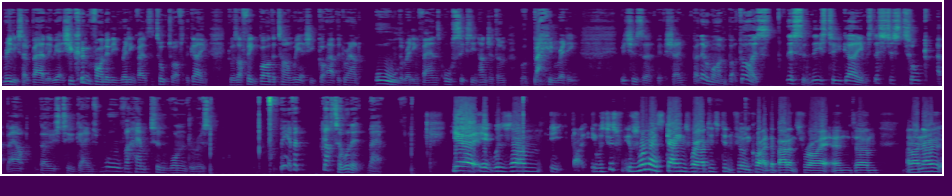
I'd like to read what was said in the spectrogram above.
reeling so badly. We actually couldn't find any Reading fans to talk to after the game because I think by the time we actually got out the ground, all the Reading fans, all 1,600 of them, were back in Reading, which is a bit of a shame. But never mind. But guys, listen, these two games. Let's just talk about those two games. Wolverhampton Wanderers. Bit of a gutter, wasn't it, Matt? Yeah, it was. Um, it, it was just. It was one of those games where I just didn't feel we quite had the balance right, and um, and I know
